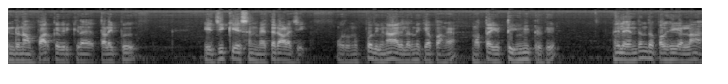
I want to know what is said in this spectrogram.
இன்று நாம் பார்க்கவிருக்கிற தலைப்பு எஜுகேஷன் மெத்தடாலஜி ஒரு முப்பது வினா இதிலிருந்து கேட்பாங்க. மொத்தம் எட்டு யூனிட் இருக்குது இதில் எந்தெந்த பகுதிகள்லாம்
